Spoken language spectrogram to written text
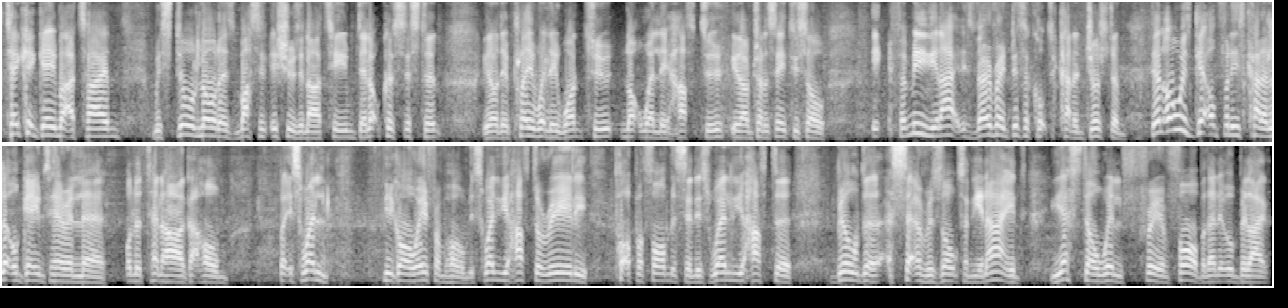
take a game at a time. We still know there's massive issues in our team. They're not consistent. You know, they play when they want to, not when they have to. You know, I'm trying to say to you. So it, for me, United, it's very, very difficult to kind of judge them. They'll always get up for these kind of little games here and there under Ten Hag at home, but it's when you go away from home. It's when you have to really put a performance in. It's when you have to build a, a set of results. And United, yes, they'll win three and four, but then it will be like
